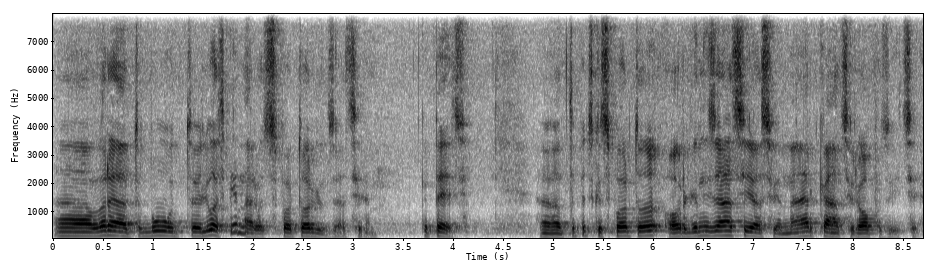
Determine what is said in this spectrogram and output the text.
varētu būt ļoti piemērots sporta organizācijām. Kāpēc? Tāpēc, ka sporta organizācijās vienmēr kāds ir opozīcijā.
